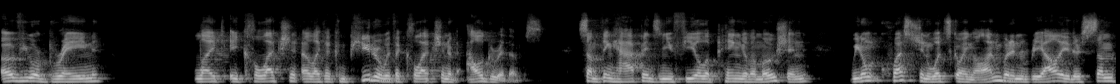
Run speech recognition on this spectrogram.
of your brain like a collection uh, like a computer with a collection of algorithms. Something happens and you feel a ping of emotion. We don't question what's going on but in reality there's some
